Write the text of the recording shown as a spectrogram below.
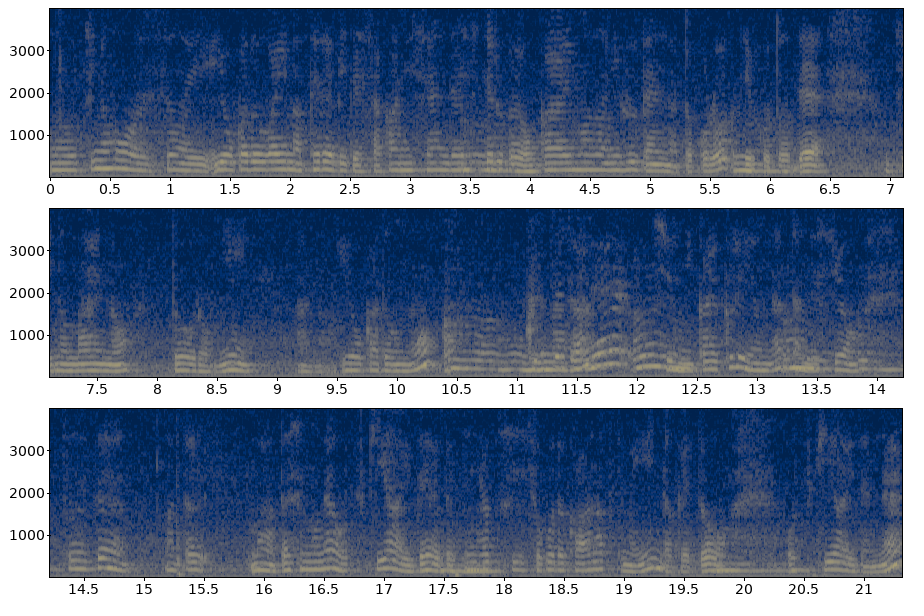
のうちの方その洋華堂が今テレビで盛んに宣伝してるから、お買い物に不便なところっていうことで、うちの前の道路にあの洋華堂の車が週2回来るようになったんですよ、それでまたまあ私もねお付き合いで別に私そこで買わなくてもいいんだけど、お付き合いでね、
